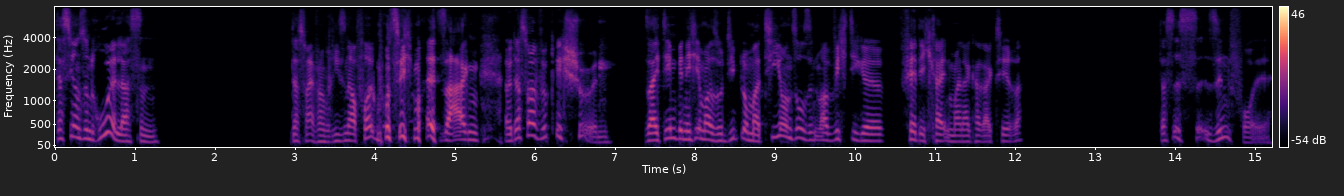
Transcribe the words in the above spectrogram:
dass sie uns in Ruhe lassen. Das war einfach ein Riesenerfolg, muss ich mal sagen. Aber das war wirklich schön. Seitdem bin ich immer so, Diplomatie und so sind immer wichtige Fertigkeiten meiner Charaktere. Das ist sinnvoll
